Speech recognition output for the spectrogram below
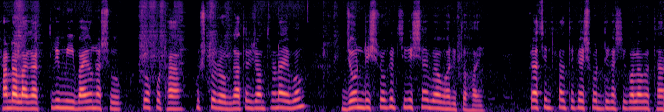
ঠান্ডা লাগা, কৃমি, বায়ুনাশক ওঠা কুষ্ঠরোগ, দাঁতের যন্ত্রণা এবং জন্ডিস রোগের চিকিৎসায় ব্যবহৃত হয়। প্রাচীনকাল থেকে সর্দি, কাশি, গলা ব্যথা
